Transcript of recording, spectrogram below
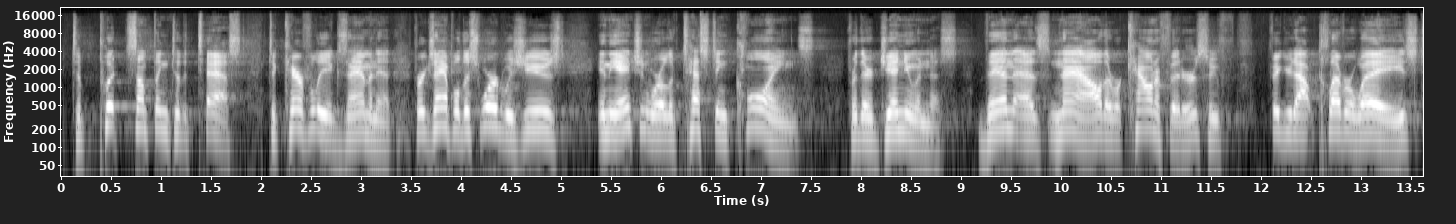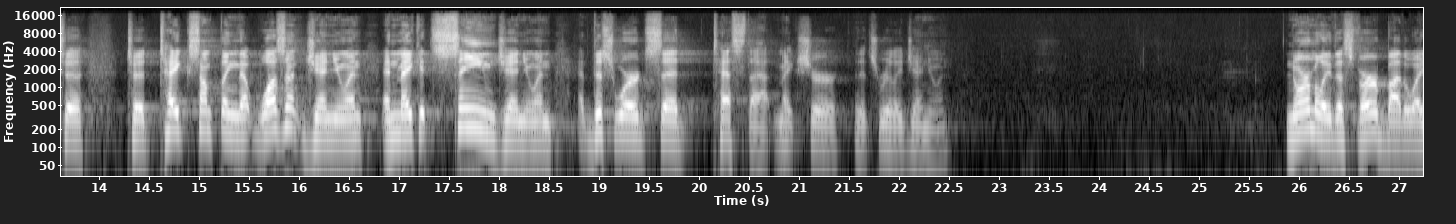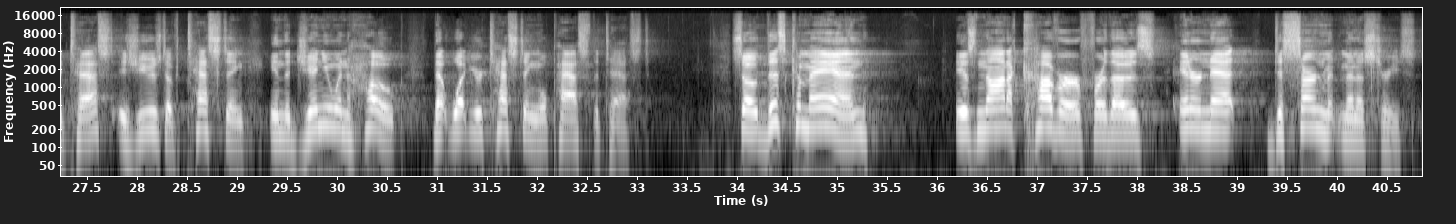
to put something to the test, to carefully examine it. For example, this word was used in the ancient world of testing coins for their genuineness. Then, as now, there were counterfeiters who figured out clever ways to, to take something that wasn't genuine and make it seem genuine. This word said, test that, make sure that it's really genuine. Normally, this verb, by the way, test, is used of testing in the genuine hope that what you're testing will pass the test. So, this command is not a cover for those internet discernment ministries.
